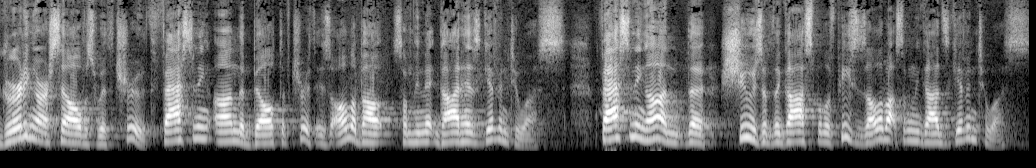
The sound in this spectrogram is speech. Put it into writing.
girding ourselves with truth, fastening on the belt of truth, is all about something that God has given to us. Fastening on the shoes of the gospel of peace is all about something God's given to us.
